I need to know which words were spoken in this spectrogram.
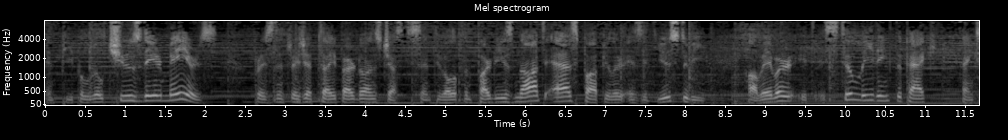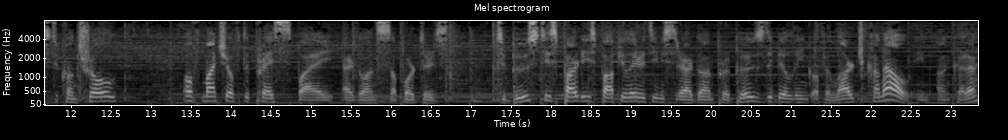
and people will choose their mayors. President Recep Tayyip Erdogan's Justice and Development Party is not as popular as it used to be. However, it is still leading the pack thanks to control of much of the press by Erdogan's supporters. To boost his party's popularity, Mr. Erdogan proposed the building of a large canal in Ankara.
